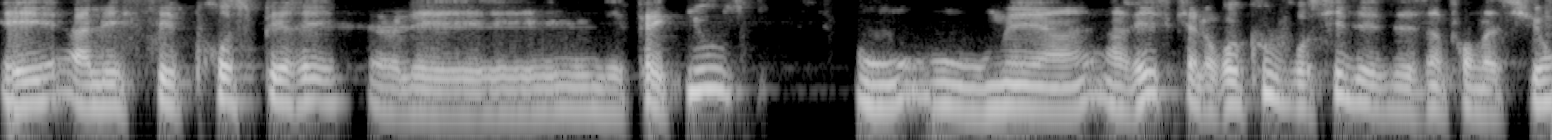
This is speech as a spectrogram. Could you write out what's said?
et à laisser prospérer euh, les, fake news, on, met un, risque, elle recouvre aussi des, informations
